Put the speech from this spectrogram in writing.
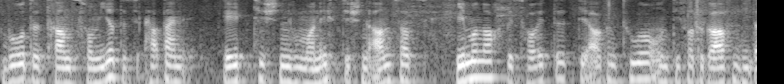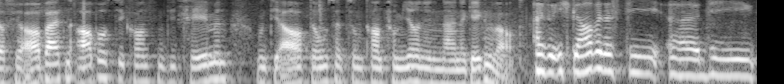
wurde transformiert, es hat einen ethischen, humanistischen Ansatz, immer noch bis heute die Agentur und die Fotografen, die dafür arbeiten, aber sie konnten die Themen und die Art der Umsetzung transformieren in eine Gegenwart. Also ich glaube, dass die, äh, die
